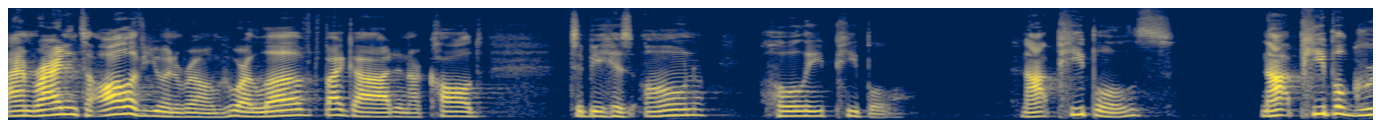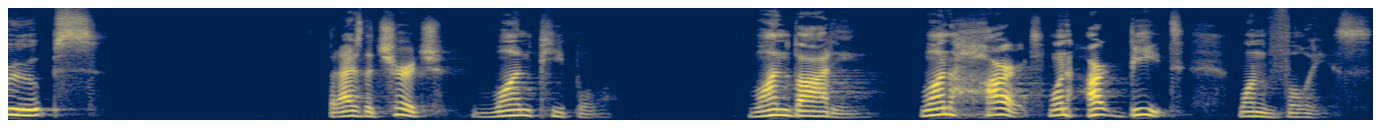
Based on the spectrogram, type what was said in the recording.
I am writing to all of you in Rome who are loved by God and are called to be his own holy people, not peoples, not people groups, but as the church, one people, one body, one heart, one heartbeat, one voice.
